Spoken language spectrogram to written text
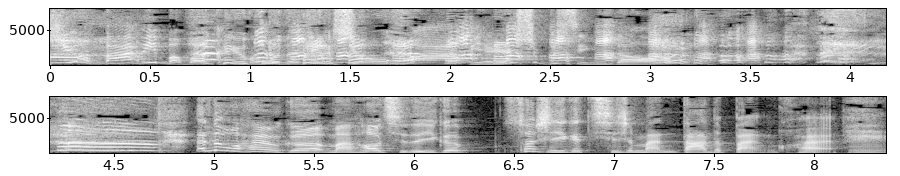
只有芭比宝宝可以获得这个胸花，别人是不行的哦。哎，那我还有个蛮好奇的一个，算是一个其实蛮大的板块。嗯，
